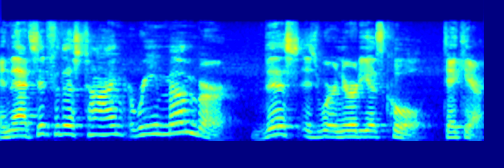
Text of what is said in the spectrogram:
And that's it for this time. Remember, this is where nerdy is cool. Take care.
